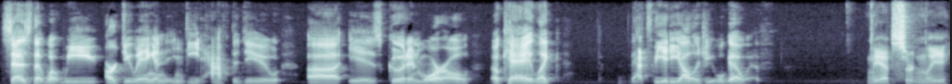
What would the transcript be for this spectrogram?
says that what we are doing and indeed have to do uh, is good and moral. Okay, like that's the ideology we'll go with. Yeah, it's certainly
